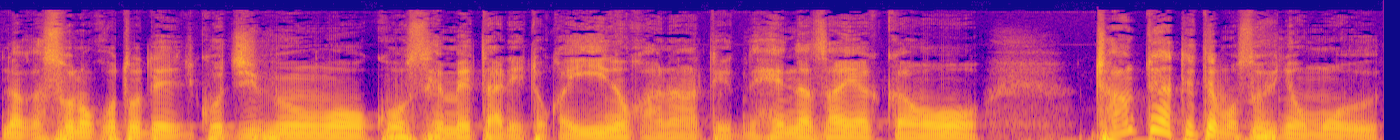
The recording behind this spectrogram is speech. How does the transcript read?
なんかそのことでこう自分をこう責めたりとかいいのかなっていう、ね、変な罪悪感をちゃんとやっててもそういうふうに思う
